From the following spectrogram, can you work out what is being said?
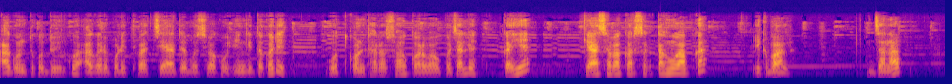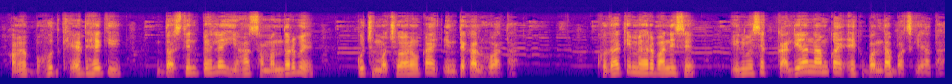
आगंतुक दुई को आगे पड़ी चेयर में बसवाक इंगित कर उत्कंठार सह करवा पचारे कहिए, क्या सेवा कर सकता हूँ आपका? इकबाल। जनाब, हमें बहुत खेद है कि दस दिन पहले यहाँ समंदर में कुछ मछुआरों का इंतकाल हुआ था। खुदा की मेहरबानी से इनमें से कालिया नाम का एक बंदा बच गया था।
